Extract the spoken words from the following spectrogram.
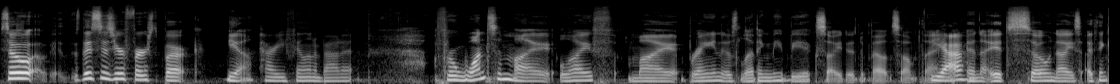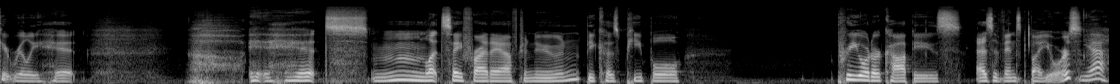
So, this is your first book. Yeah. How are you feeling about it? For once in my life, my brain is letting me be excited about something. Yeah. And it's so nice. I think it really hit. It hits, mm, let's say Friday afternoon, because people pre order copies as evinced by yours. Yeah,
